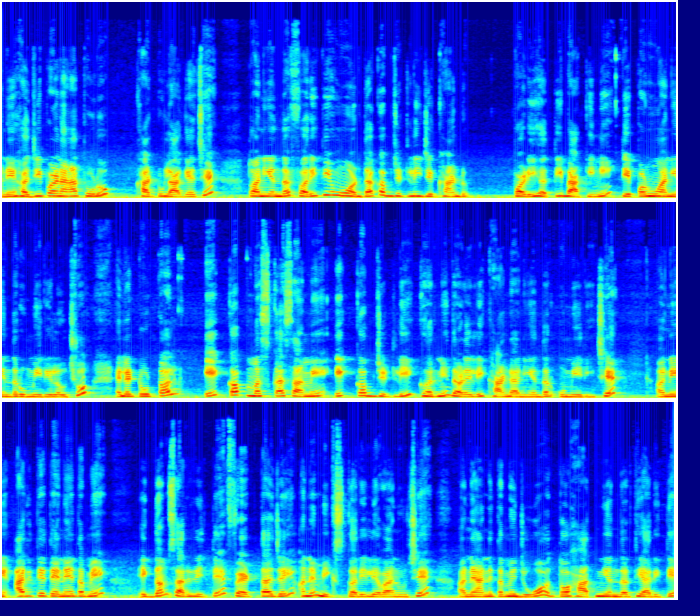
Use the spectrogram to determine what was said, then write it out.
અને હજી પણ આ થોડું ખાટું લાગે છે. તો આની અંદર ફરીથી હું અડધા કપ જેટલી જે ખાંડ પડી હતી બાકીની, તે પણ હું આની અંદર ઉમેરી લઉં છું. એટલે ટોટલ એક કપ મસ્કા સામે એક કપ જેટલી ઘરની દળેલી ખાંડ આની અંદર ઉમેરી છે. અને આ રીતે તેને તમે એકદમ સારી રીતે ફેટતા જઈ અને મિક્સ કરી લેવાનું છે. અને આને તમે જુઓ તો હાથની અંદરથી આ રીતે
